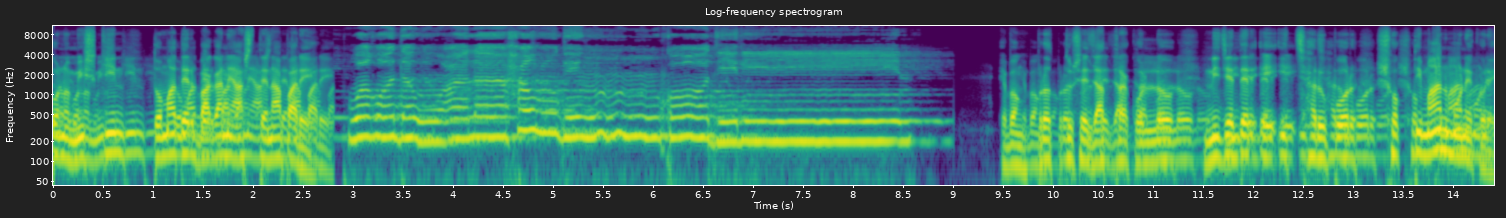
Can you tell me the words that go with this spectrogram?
কোনো মিসকিন তোমাদের বাগানে আসতে না পারে وغدوا على حرد قادرين এবং প্রত্যুষে যাত্রা করল নিজেদের এই ইচ্ছার উপর শক্তিমান মনে করে।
